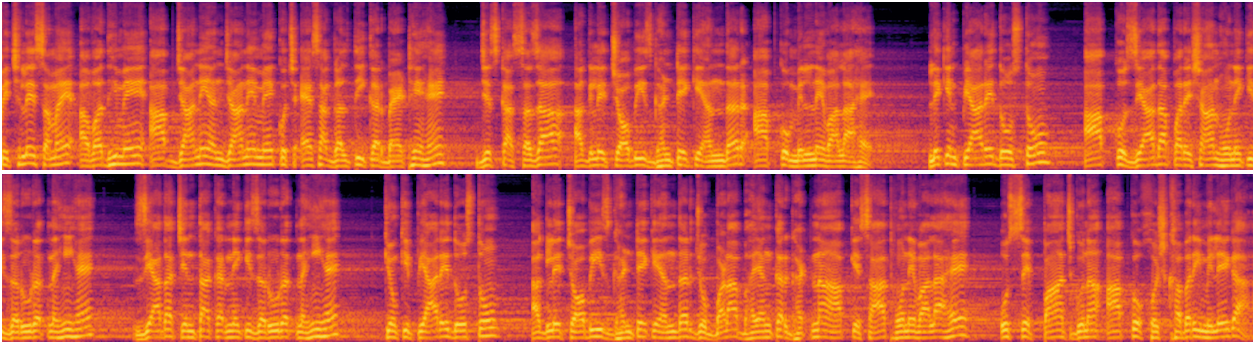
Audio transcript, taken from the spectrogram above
पिछले समय अवधि में आप जाने अनजाने में कुछ ऐसा गलती कर बैठे हैं, जिसका सजा अगले 24 घंटे के अंदर आपको मिलने वाला है। लेकिन प्यारे दोस्तों, आपको ज़्यादा परेशान होने की ज़रूरत नहीं है, ज़्यादा चिंता करने की ज़रूरत नहीं है, क्योंकि प्यारे दोस्तों, अगले 24 घंटे के अंदर जो बड़ा भयंकर घटना आपके साथ होने वाला है, उससे पाँच गुना आपको खुशखबरी मिलेगा।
